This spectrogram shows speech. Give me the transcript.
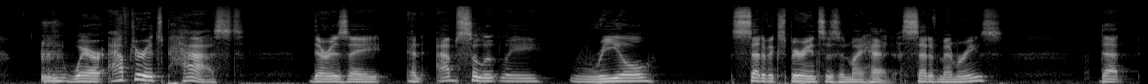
where after it's passed, there is a an absolutely real set of experiences in my head, a set of memories that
